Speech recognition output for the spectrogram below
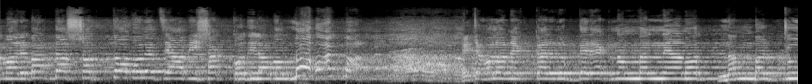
আমার বান্দা সত্য বলেছে, আমি সাক্ষ্য দিলাম। আল্লাহু এটা হলো নেককার লোকদের এক নম্বর নিয়ামত। নাম্বার টু,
